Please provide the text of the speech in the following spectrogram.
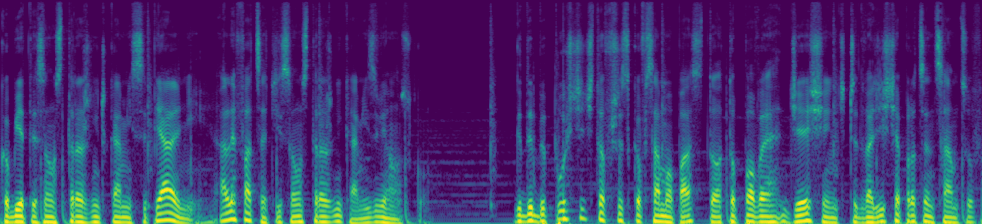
Kobiety są strażniczkami sypialni, ale faceci są strażnikami związku. Gdyby puścić to wszystko w samopas, to topowe 10 czy 20% samców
